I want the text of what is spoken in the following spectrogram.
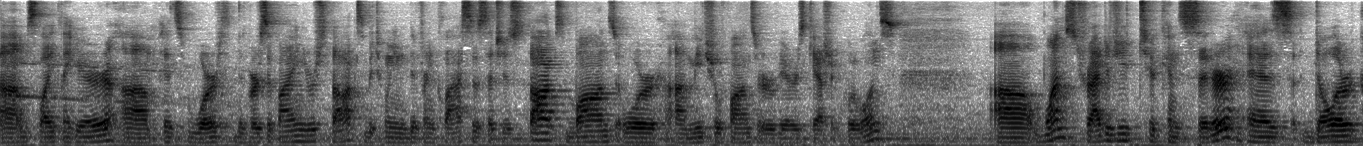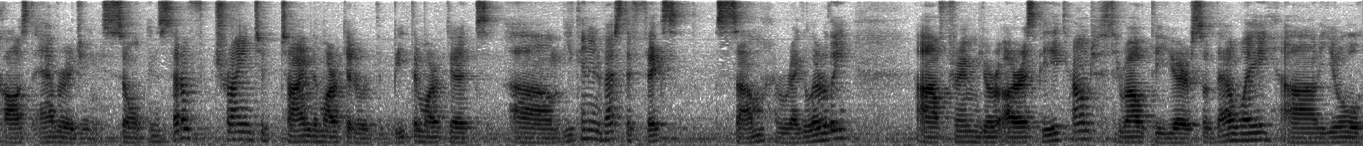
um, slightly here, um, it's worth diversifying your stocks between different classes such as stocks, bonds, or uh, mutual funds or various cash equivalents. Uh, one strategy to consider is dollar cost averaging. So instead of trying to time the market or to beat the market, um, you can invest a fixed sum regularly uh, from your RSP account throughout the year. So that way uh, you'll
